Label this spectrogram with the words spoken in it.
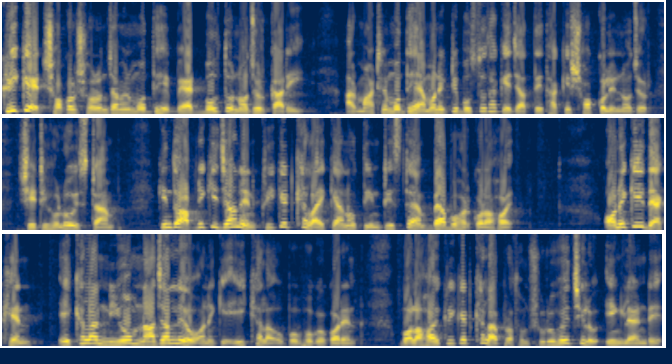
ক্রিকেট সকল সরঞ্জামের মধ্যে ব্যাট বল তো নজর কাড়েই আর মাঠের মধ্যে এমন একটি বস্তু থাকে যাতে থাকে সকলের নজর, সেটি হলো স্ট্যাম্প। কিন্তু আপনি কি জানেন ক্রিকেট খেলায় কেন তিনটি স্ট্যাম্প ব্যবহার করা হয়? অনেকেই দেখেন এই খেলার নিয়ম না জানলেও অনেকে এই খেলা উপভোগ করেন। বলা হয় ক্রিকেট খেলা প্রথম শুরু হয়েছিল ইংল্যান্ডে।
